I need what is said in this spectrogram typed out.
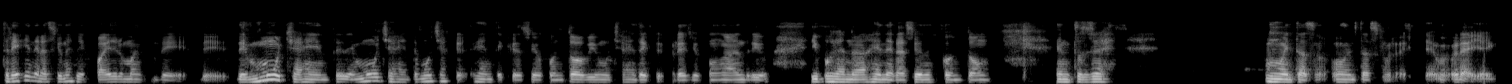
tres generaciones de Spider-Man de, de, de, mucha gente, de mucha gente, mucha gente creció con Toby, mucha gente creció con Andrew y pues las nuevas generaciones con Tom. Entonces, un momentazo, un momentazo, Brian.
